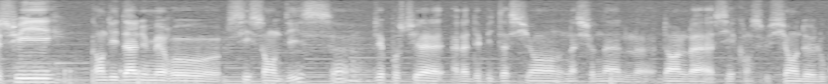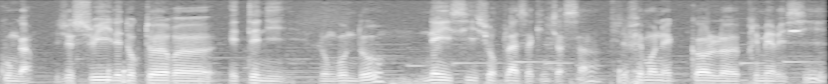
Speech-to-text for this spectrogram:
Je suis candidat numéro 610. J'ai postulé à la députation nationale dans la circonscription de Lukunga. Je suis le docteur euh, Eteni Longondo, né ici sur place à Kinshasa. J'ai fait mon école primaire ici,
